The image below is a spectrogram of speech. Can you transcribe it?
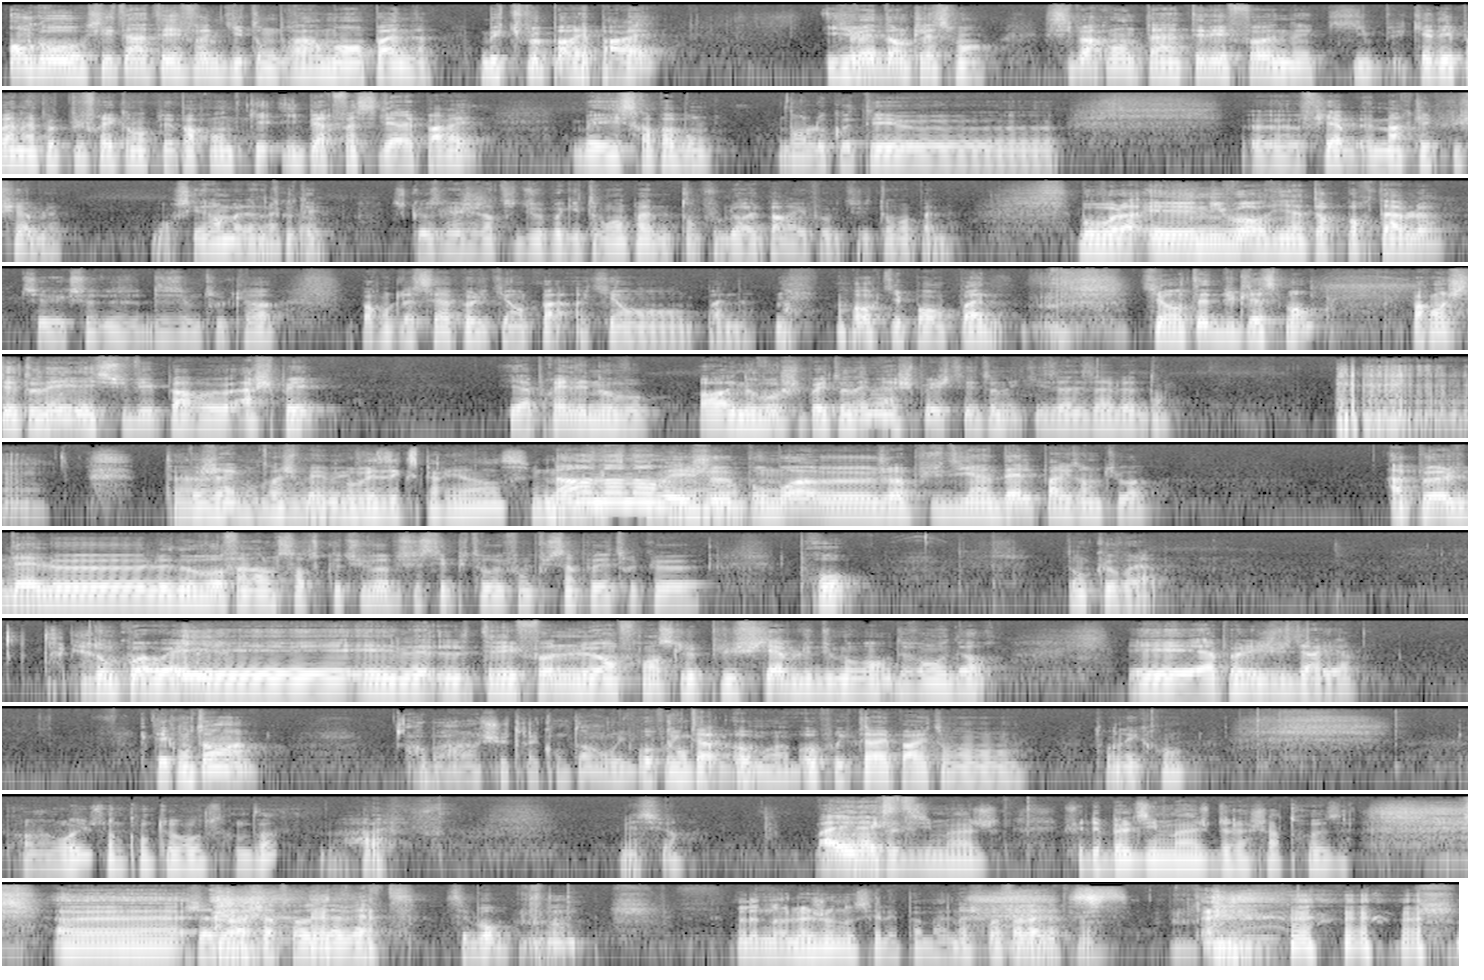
En gros, si tu as un téléphone qui tombe rarement en panne, mais que tu peux pas réparer, il va être dans le classement. Si par contre tu as un téléphone qui, qui a des pannes un peu plus fréquentes, mais par contre qui est hyper facile à réparer, ben il sera pas bon dans le côté euh, euh, fiable, marque les plus fiables. Bon, ce qui est normal d'un autre côté. Parce que j'ai un truc, tu veux pas qu'il tombe en panne, t'en fous de le réparer, il faut que tu tombes en panne. Bon voilà, et niveau ordinateur portable, c'est avec ce deux- deuxième truc là. Par contre là c'est Apple qui est en, pa- qui est en panne. Non, oh, qui est pas en panne. qui est en tête du classement. Par contre j'étais étonné, il est suivi par euh, HP et après Lenovo. Alors Lenovo je suis pas étonné, mais HP j'étais étonné qu'ils arrivent là-dedans. J'ai rien contre HP, mais- Mauvaise expérience une Non, mauvaise non, non, mais je, pour moi, euh, j'aurais plus dit un Dell par exemple, tu vois. Apple, Dell, euh, Lenovo, enfin dans le sens que tu veux, parce que c'est plutôt, ils font plus un peu des trucs euh, pro. Donc euh, voilà. Très bien. Donc Huawei et le, le téléphone le, en France le plus fiable du moment devant Honor. Et Apple est juste derrière. T'es content, hein? Oh bah, je suis très content, oui. au, prix Tant que t'as- pour au- moi. au prix que t'as réparé ton, ton écran. Bah oui, 50 euros, ça me va. Ah, bien sûr. Allez, Des next. belles images. Il fait des belles images de la chartreuse. Euh, J'adore la chartreuse, la verte. C'est bon. la, non, la jaune aussi, elle est pas mal. Moi, je préfère la verte.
